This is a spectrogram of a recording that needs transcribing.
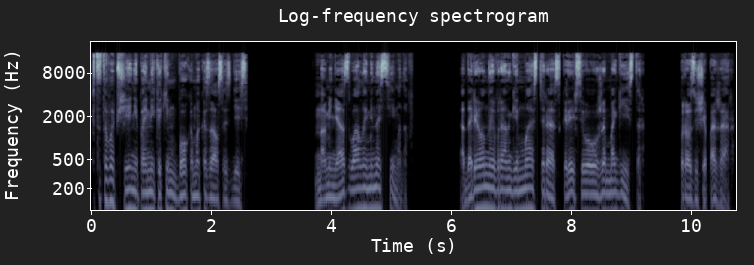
Кто-то вообще не пойми, каким боком оказался здесь. Но меня звал именно Симонов. Одаренный в ранге мастера, скорее всего, уже магистр. Прозвище «Пожар».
